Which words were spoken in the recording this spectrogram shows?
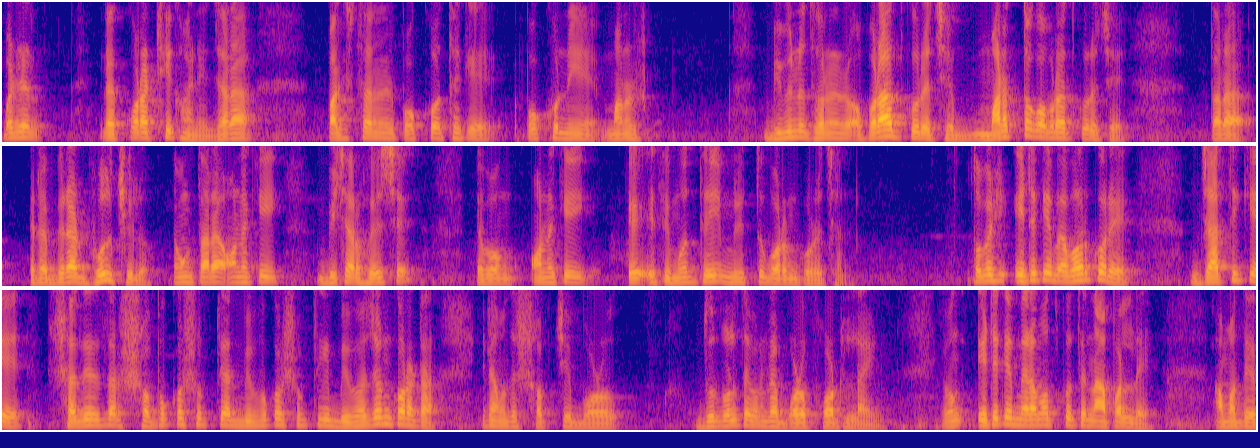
বাট এটা করা ঠিক হয়নি। যারা পাকিস্তানের পক্ষ থেকে, পক্ষ নিয়ে মানুষ বিভিন্ন ধরনের অপরাধ করেছে, মারাত্মক অপরাধ করেছে, তারা এটা বিরাট ভুল ছিল এবং তারা অনেকেই বিচার হয়েছে এবং অনেকেই ইতিমধ্যেই মৃত্যুবরণ করেছেন। তবে এটাকে ব্যবহার করে জাতিকে স্বাধীনতার সপক্ষ শক্তি আর বিপক্ষ শক্তিকে বিভাজন করাটা এটা আমাদের সবচেয়ে বড় দুর্বলতা এবং একটা বড় ফল্ট লাইন। এবং এটাকে মেরামত করতে না পারলে আমাদের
